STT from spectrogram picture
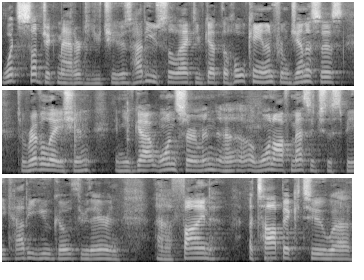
what subject matter do you choose? How do you select? You've got the whole canon from Genesis to Revelation, and you've got one sermon, uh, a one off message to speak. How do you go through there and uh, find a topic to, uh,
